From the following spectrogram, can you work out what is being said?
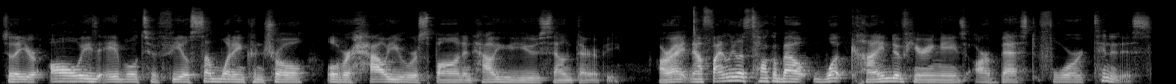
so that you're always able to feel somewhat in control over how you respond and how you use sound therapy. All right, now finally let's talk about what kind of hearing aids are best for tinnitus.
